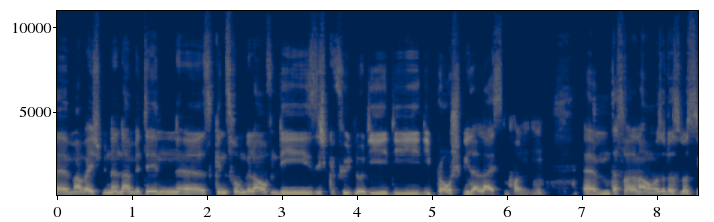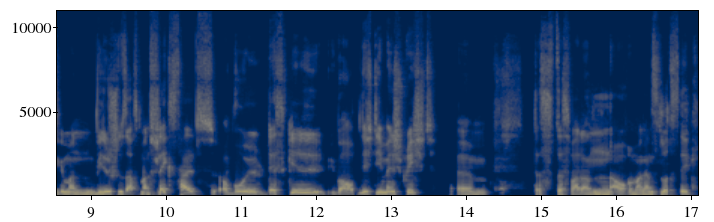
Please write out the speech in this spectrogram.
Ähm, aber ich bin dann da mit den äh, Skins rumgelaufen, die sich gefühlt nur die, die, die Pro-Spieler leisten konnten. Ähm, das war dann auch immer so das Lustige, man, wie du schon sagst, man flext halt, obwohl der Skill überhaupt nicht dem entspricht. Ähm, das, das war dann auch immer ganz lustig.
